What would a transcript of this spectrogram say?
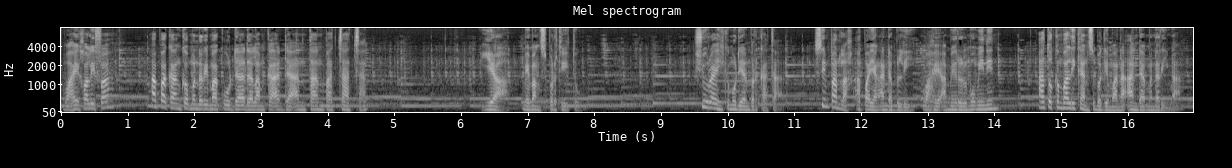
Wahai Khalifah, apakah engkau menerima kuda dalam keadaan tanpa cacat? Ya, memang seperti itu. Syuraih kemudian berkata, Simpanlah apa yang Anda beli, wahai Amirul Muminin, atau kembalikan sebagaimana Anda menerima.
